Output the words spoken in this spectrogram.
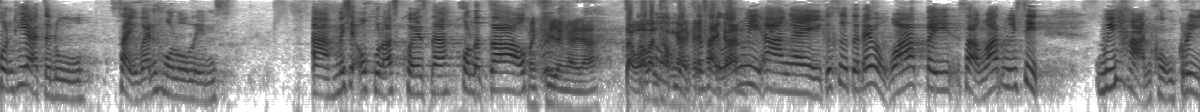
คนที่อยากจะดูใส่แว่น HoloLens อะไม่ใช่ Oculus Quest นะ คนละเจ้า มันคือยังไงนะ แต่ว่ามันทำงานคก็คือเหมือจะใส่ล้ายๆกัแว่นน VR ไง ก็คือจะได้แบบว่าไปสามารถวิสิตวิหารของกรี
